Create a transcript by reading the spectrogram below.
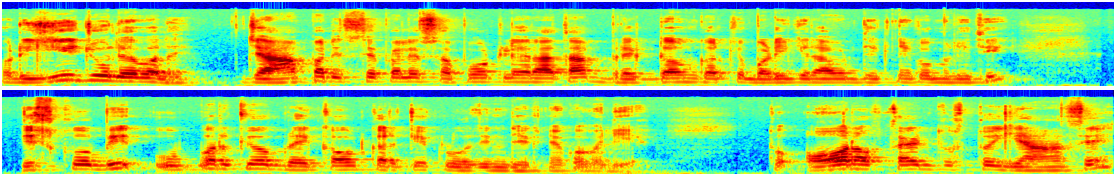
और ये जो लेवल है, जहाँ पर इससे पहले सपोर्ट ले रहा था ब्रेकडाउन करके बड़ी गिरावट देखने को मिली थी, इसको भी ऊपर की ओर ब्रेकआउट करके क्लोजिंग देखने को मिली है। तो और अपसाइड दोस्तों यहाँ से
